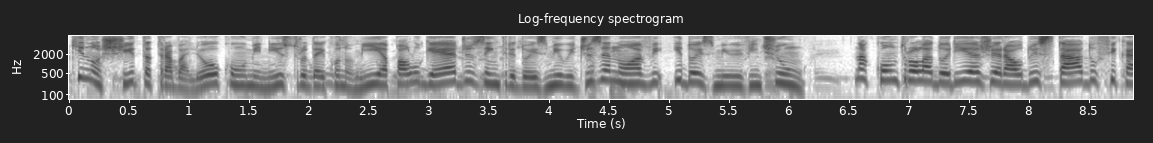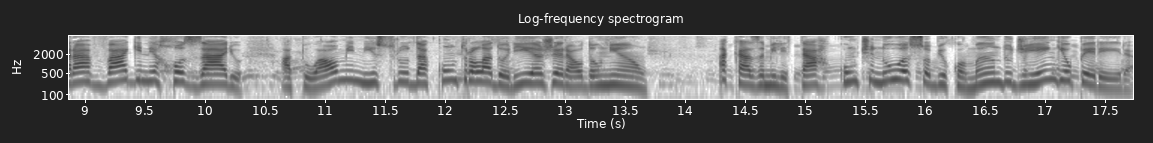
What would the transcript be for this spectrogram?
Kinoshita trabalhou com o ministro da Economia, Paulo Guedes, entre 2019 e 2021. Na Controladoria Geral do Estado ficará Wagner Rosário, atual ministro da Controladoria Geral da União. A Casa Militar continua sob o comando de Engel Pereira.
